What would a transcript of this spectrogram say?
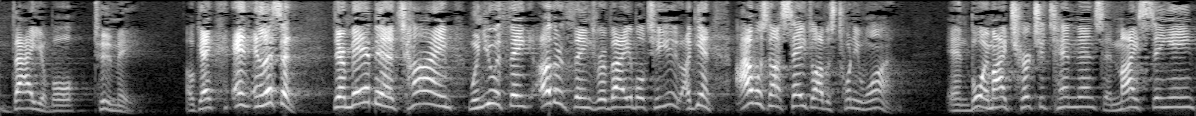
valuable to me. Okay? And, and listen, there may have been a time when you would think other things were valuable to you. Again, I was not saved till I was 21. And boy, my church attendance and my singing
